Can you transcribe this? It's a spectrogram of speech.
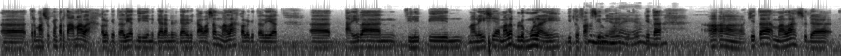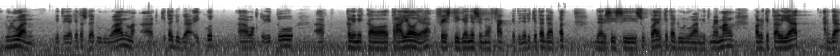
eh, termasuk yang pertama lah kalau kita lihat di negara-negara di kawasan malah kalau kita lihat eh, Thailand, Filipina, Malaysia malah belum mulai gitu vaksinnya mulai gitu. ya, kita ah, ah, kita malah sudah duluan gitu ya. Kita sudah duluan eh, kita juga ikut eh, waktu itu eh, clinical trial ya, phase 3-nya Sinovac gitu. Jadi kita dapat dari sisi supply kita duluan gitu. Memang kalau kita lihat agak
